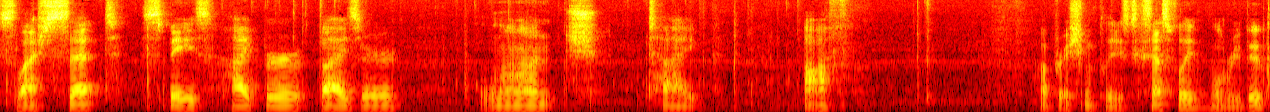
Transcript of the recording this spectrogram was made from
slash set space hypervisor launch type off. Operation completed successfully. We'll reboot.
